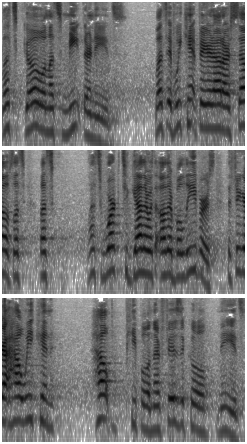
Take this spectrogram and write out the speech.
Let's go and let's meet their needs. Let's, if we can't figure it out ourselves, let's, let's, let's work together with other believers to figure out how we can help people in their physical needs,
